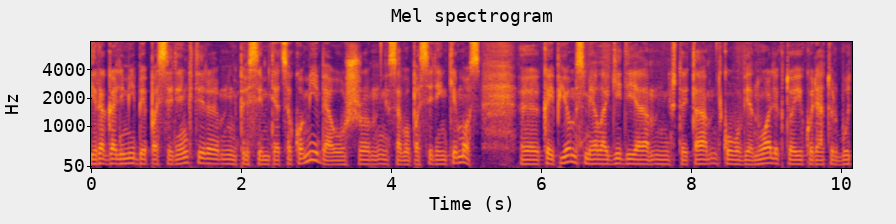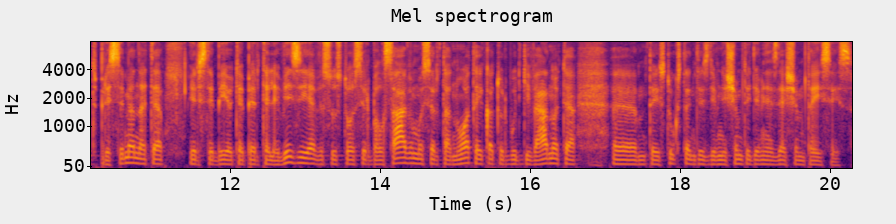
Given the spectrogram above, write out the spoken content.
yra galimybė pasirinkti ir prisimti atsakomybę už savo pasirinkimus. E, kaip jums, mėla gydija, štai ta kovo 11, kurią turbūt prisimenate ir stebėjote per televiziją visus tos ir balsavimus, ir tą nuotaiką turbūt gyvenote, tais 1990-aisiais.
